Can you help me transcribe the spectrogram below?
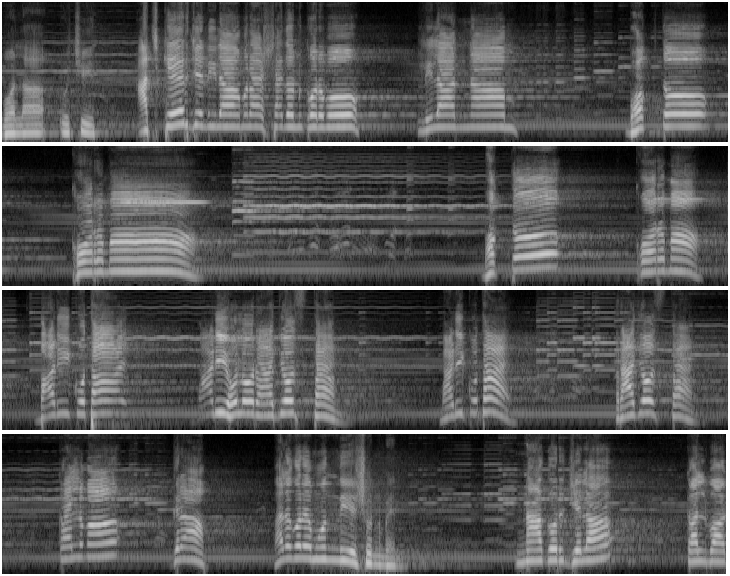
বলা উচিত। আজকের যে লীলা আমরা আস্বাদন করব, লীলার নাম ভক্ত কর্মা। ভক্ত কর্মা, বাড়ি কোথায়? বাড়ি হলো রাজস্থান। বাড়ি কোথায়? রাজস্থান। কলমা গ্রাম। ভালো করে মন দিয়ে শুনবেন। নাগর জেলা কালবা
